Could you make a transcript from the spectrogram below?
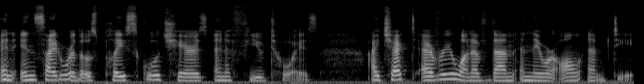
and inside were those play school chairs and a few toys. I checked every one of them and they were all empty.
